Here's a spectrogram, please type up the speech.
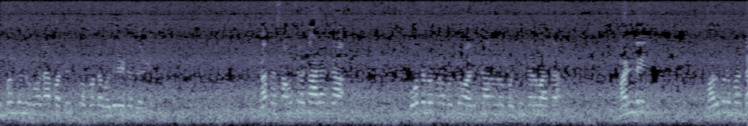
ఇబ్బందులను కూడా పట్టించుకోకుండా వదిలేయడం జరిగింది. గత సంవత్సర కాలంగా కూటమి ప్రభుత్వం అధికారంలోకి వచ్చిన తర్వాత మళ్ళీ మరుగున పడ్డ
